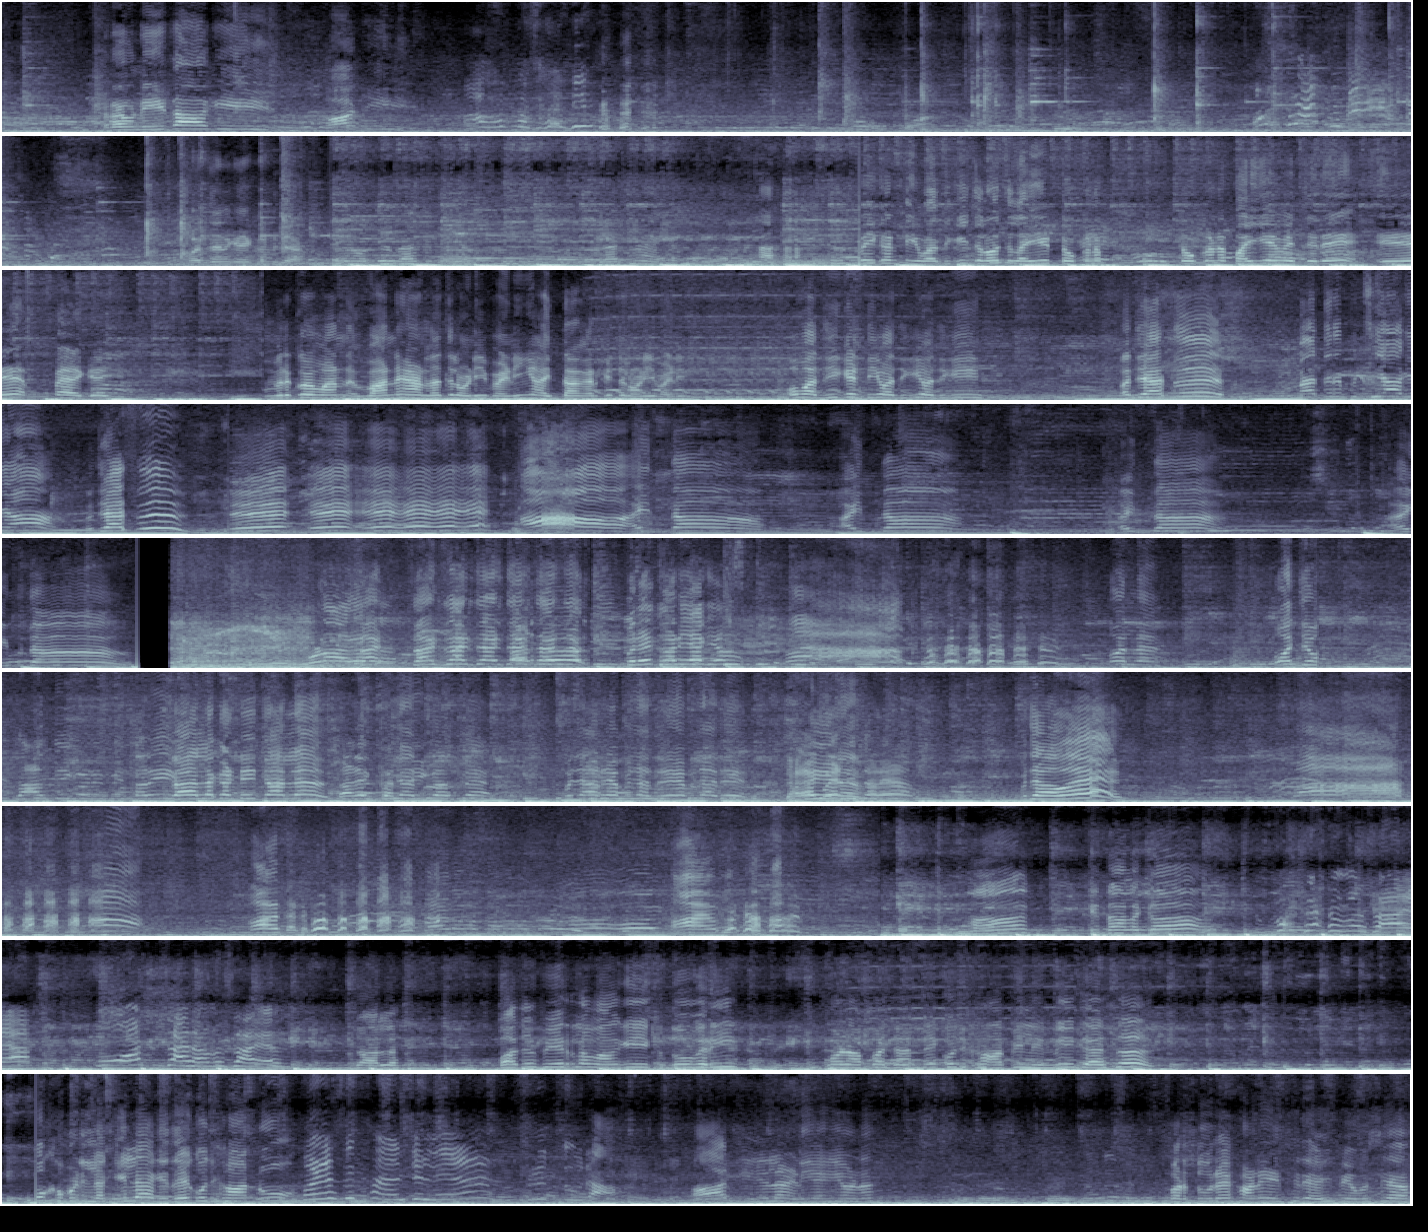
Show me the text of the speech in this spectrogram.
ਰਵਨੀਤ ਆ ਗਈ ਆ ਗਈ ਆਹ ਪਤਾ ਨਹੀਂ ਵਜਨ ਕੇ ਘੰਟੇ ਜਾ ਵੀ ਘੰਟੀ ਵੱਜ ਗਈ ਚਲੋ ਚਲਾਈਏ ਟੋਕਨ ਟੋਕਨ ਪਾਈਏ ਵਿੱਚ ਦੇ ਇਹ ਪੈ ਗਿਆ ਜੀ। ਮੇਰੇ ਕੋਲ ਵਨ ਵਨ ਹੈਂਡ ਨਾਲ ਚਲਾਉਣੀ ਪੈਣੀ ਆ ਇਦਾਂ ਕਰਕੇ ਚਲਾਉਣੀ ਪੈਣੀ। ਉਹ ਵੱਜ ਗਈ ਘੰਟੀ ਵੱਜ ਗਈ ਵੱਜ ਗਈ। ਉਹ ਜੈਸ ਮੈਂ ਤੇਰੇ ਪਿੱਛੇ ਆ ਗਿਆ। ਉਹ ਜੈਸ ਏ ਏ ਏ ਏ ਏ, ਆ ਇਦਾਂ ਇਦਾਂ ਇਦਾਂ ਇਦਾਂ ਥੋੜਾ side side side side side side brake ਖੜੀ ਆ ਗਿਆ। ਉਹ ਲੈ। ਉਹ ਜੋ ਜਲਦੀ ਕੋਣੀ ਵੀ ਸਰੀ। ਚੱਲ ਗੱਡੀ ਚੱਲ। ਸਾਲੇ ਗੱਡੀ ਗਲਤ ਹੈ ਭਜਾ ਦੇ ਭਜਾ ਦੇ ਭਜਾ ਦੇ। ਚੱਲ ਇਹ ਨਹੀਂ ਚੜਿਆ ਭਜਾ ਓਏ। ਆ। ਤੱਕ ਆ ਹਾਂ ਕਿੱਦਾਂ ਲੱਗਾ? ਬੜਾ ਮਜ਼ਾ ਆਇਆ। ਬਹੁਤ ਸਾਰਾ ਮਜ਼ਾ ਆਇਆ। ਚੱਲ ਬਾਅਦ ਵਿੱਚ ਫੇਰ ਲਵਾਂਗੇ ਇੱਕ ਦੋ ਵਾਰੀ। ਹੁਣ ਆਪਾਂ ਜਾਣੇ ਕੁਝ ਖਾ ਪੀ ਲੈਨੇ ਜੈਸ। ਭੁੱਖ ਬੜੀ ਲੱਗੀ ਲੈ ਕੇ ਦੇ ਕੁਝ ਖਾਣ ਨੂੰ। ਹੁਣ ਅਸੀਂ ਖਾਣ ਚੱਲੇ ਆ ਫਰਤੂਰਾ ਆਹ ਚੀਜ਼ ਲੈਣੀ ਆਈ ਹੁਣ। ਪਰਤੂਰੇ ਖਾਣੇ ਇੱਥੇ ਦੇ ਫੇਮਸ ਆ।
